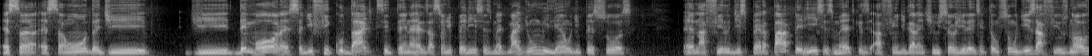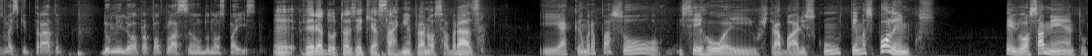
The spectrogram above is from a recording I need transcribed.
essa, essa onda de de demora, essa dificuldade que se tem na realização de perícias médicas, mais de um milhão de pessoas é, na fila de espera para perícias médicas a fim de garantir os seus direitos. Então, são desafios novos, mas que tratam do melhor para a população do nosso país. É, vereador, trazer aqui a sardinha para a nossa brasa. E a Câmara passou, encerrou aí os trabalhos com temas polêmicos. Teve o orçamento,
